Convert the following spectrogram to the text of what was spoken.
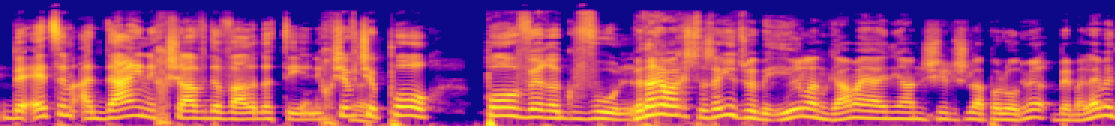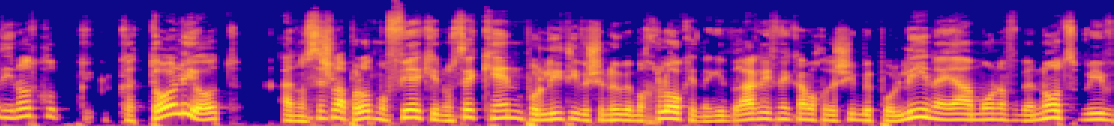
בעצם עדיין נחשב דבר דתי. אני חושבת כן. שפה, פה עובר הגבול. ודרך אגב, כשאתה תגיד שבאירלנד גם היה עניין של, של הפלות. אני אומר, במלא מדינות קתוליות, הנושא של הפלות מופיע כנושא כן פוליטי ושנוי במחלוקת. נגיד, רק לפני כמה חודשים בפולין היה המון הפגנות סביב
